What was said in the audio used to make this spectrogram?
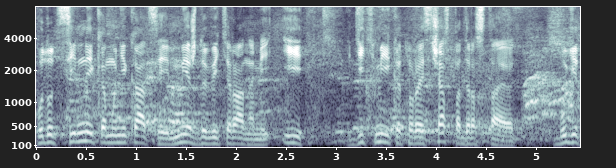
будут сильны коммуникации между ветеранами и детьми, которые сейчас подрастают, будет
